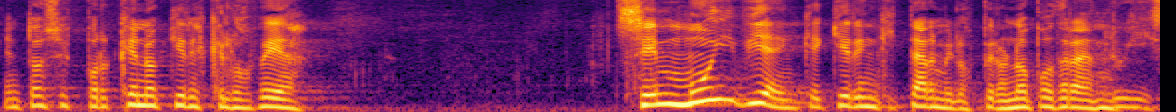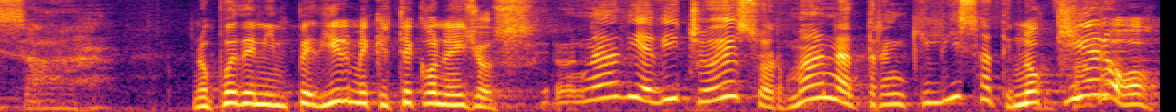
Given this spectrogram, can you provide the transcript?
Entonces, ¿por qué no quieres que los vea? Sé muy bien que quieren quitármelos, pero no podrán. Luisa. No pueden impedirme que esté con ellos. Pero nadie ha dicho eso, hermana. Tranquilízate. No quiero.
